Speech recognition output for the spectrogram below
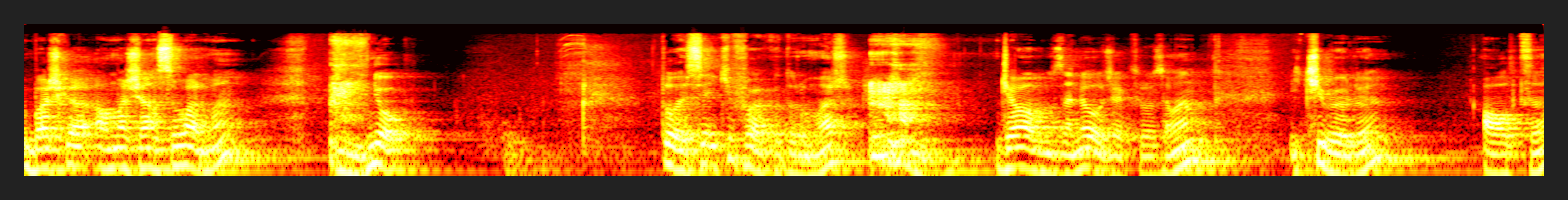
Başka alma şansı var mı? Yok. Dolayısıyla iki farklı durum var. Cevabımız da ne olacaktır o zaman? 2 bölü 6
